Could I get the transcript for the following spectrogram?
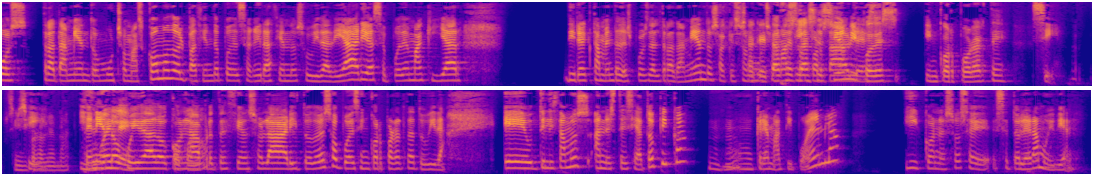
post-tratamiento mucho más cómodo, el paciente puede seguir haciendo su vida diaria, se puede maquillar directamente después del tratamiento, o sea que son o sea, que te haces la sesión y puedes incorporarte sí sin problema. Teniendo cuidado con la protección solar y todo eso puedes incorporarte a tu vida. Eh, utilizamos anestesia tópica un crema tipo EMLA y con eso se, se tolera muy bien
